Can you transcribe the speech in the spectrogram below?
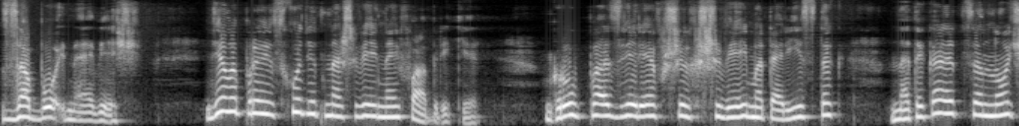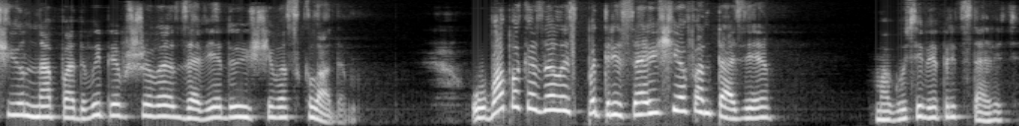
Забойная вещь. Дело происходит на швейной фабрике. Группа озверевших швей-мотористок натыкается ночью на подвыпившего заведующего складом. У баб оказалась потрясающая фантазия. Могу себе представить,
